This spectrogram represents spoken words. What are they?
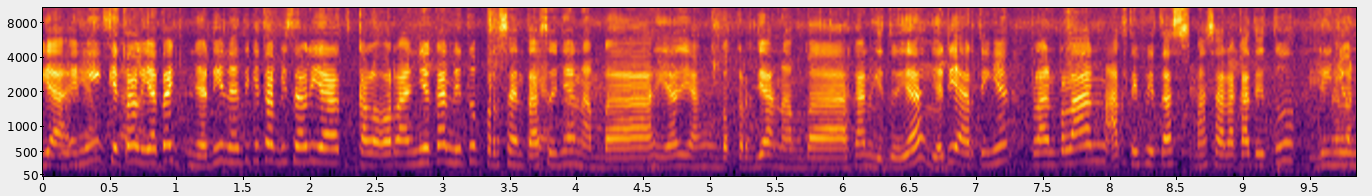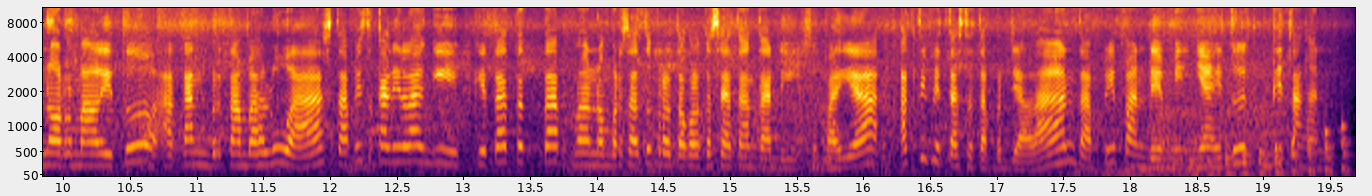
Ya ini kita lihat aja, jadi nanti kita bisa lihat kalau oranye kan itu persentasenya nambah ya, yang bekerja nambah kan gitu ya. Jadi artinya pelan-pelan aktivitas masyarakat itu di new normal itu akan bertambah luas, tapi sekali lagi kita tetap nomor satu protokol kesehatan tadi supaya aktivitas tetap berjalan, tapi pandeminya itu ditangani.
